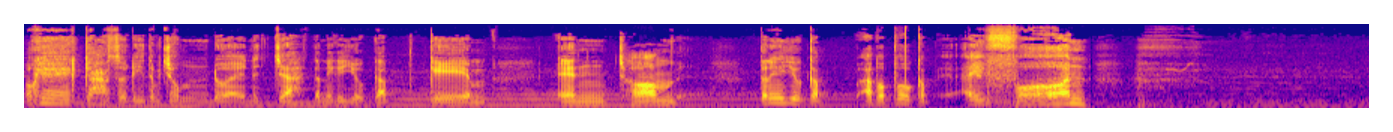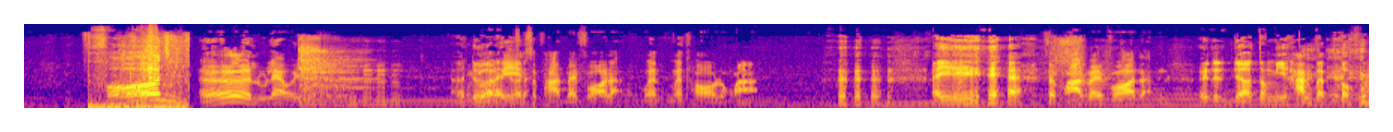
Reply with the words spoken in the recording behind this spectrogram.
โอเคกราบสวัสดีท่านผู้ชมด้วยนะจ๊ะ ตอนนี้ก็อยู่กับเกม e n t o m b ตอนนี้อยู่กับ Apple กับ iPhone น เออ รู้แล้วไอ้เอาดูอะไรนี่ตัวนะสะพานไบฟอร์ดอะเมื่อเมื่อทอลงมาไอ้เหี้ยสะพานไบฟอร์ดอะเฮ้ยเดี๋ยวเดี๋ยวต้องมีฮักแบบตกลง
